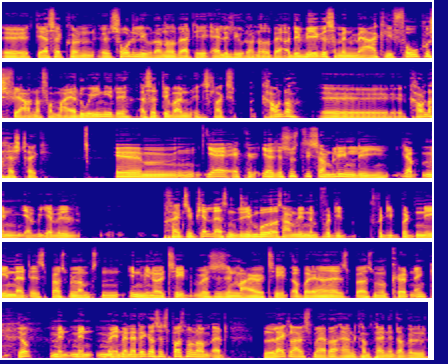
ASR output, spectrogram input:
øh, det er altså ikke kun øh, sorte liv, der er noget værd, det er alle liv, der er noget værd. Og det virkede som en mærkelig fokusfjerner for mig. Er du enig i det? Altså, det var en, en slags counter, øh, counter-hashtag. Øhm, ja, jeg, jeg, jeg synes, de er sammenlignelige, jeg, men jeg, jeg vil principielt er sådan lidt imod at sammenligne dem, fordi, fordi på den ene er det et spørgsmål om sådan en minoritet versus en majoritet, og på den anden er det et spørgsmål om køn, ikke? Jo, men, men, men, men, men er det ikke også et spørgsmål om, at Black Lives Matter er en kampagne, der vil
